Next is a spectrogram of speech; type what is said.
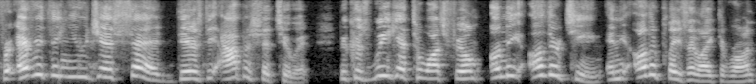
for everything you just said, there's the opposite to it because we get to watch film on the other team and the other plays they like to run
